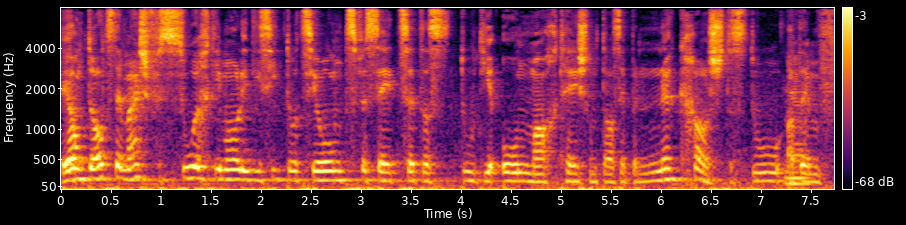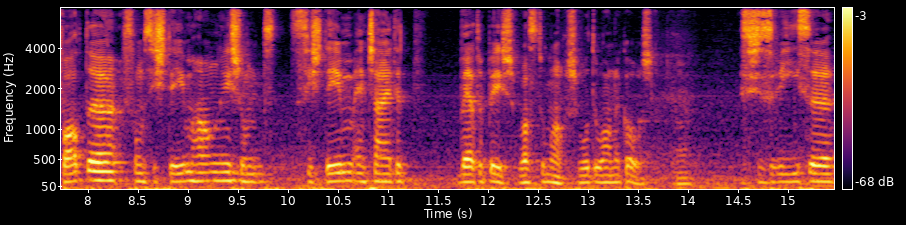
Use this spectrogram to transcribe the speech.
Ja, und trotzdem, weißt du, versuch dich mal in die Situation zu versetzen, dass du die Ohnmacht hast und das eben nicht kannst. Dass du an Ja. dem Faden vom System hängst und das System entscheidet, wer du bist, was du machst, wo du hingehst. Ja. Es ist ein riesen...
